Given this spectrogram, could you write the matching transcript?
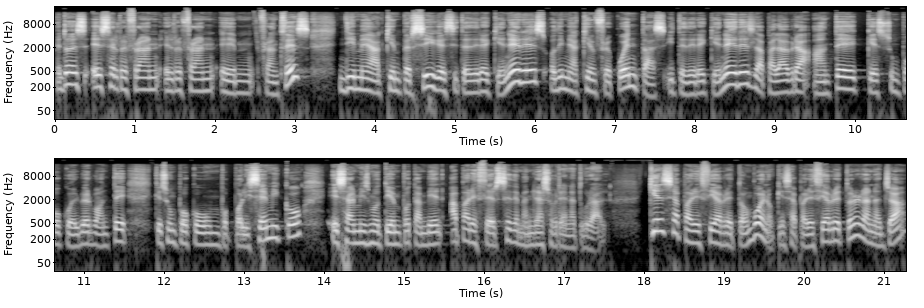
Entonces es el refrán, el refrán Em, francés, dime a quién persigues y te diré quién eres, o dime a quién frecuentas y te diré quién eres, la palabra ante, que es un poco el verbo ante, que es un poco un polisémico, es al mismo tiempo también aparecerse de manera sobrenatural. ¿Quién se aparecía a Bretón? Bueno, quien se aparecía a Bretón era Nadja,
